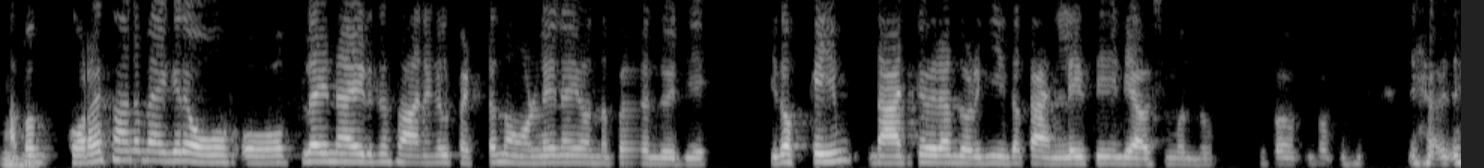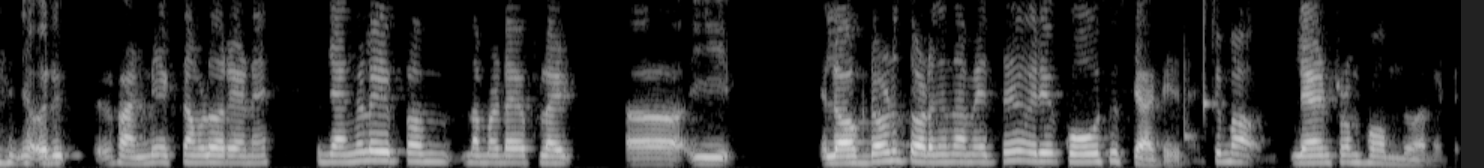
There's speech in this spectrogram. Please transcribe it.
അപ്പം കുറെ സാധനം ഭയങ്കര ഓഫ്ലൈൻ ആയിരുന്ന സാധനങ്ങൾ പെട്ടെന്ന് ഓൺലൈനായി വന്നപ്പോൾ എന്ത് പറ്റി? ഇതൊക്കെയും ഡാറ്റ വരാൻ തുടങ്ങി. ഇതൊക്കെ അനലൈസ് ചെയ്യേണ്ട ആവശ്യം വന്നു. ഇപ്പം ഇപ്പം ഒരു ഫണ്ണി എക്സാമ്പിൾ പറയുകയാണെങ്കിൽ ഞങ്ങൾ ഇപ്പം നമ്മുടെ ഫ്ലൈറ്റ് ഈ ലോക്ക്ഡൌൺ തുടങ്ങുന്ന സമയത്ത് ഒരു കോഴ്സ് സ്റ്റാർട്ട് ചെയ്തു. ചുമ്മാ ലേൺ ഫ്രം ഹോം എന്ന് പറഞ്ഞിട്ട്.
